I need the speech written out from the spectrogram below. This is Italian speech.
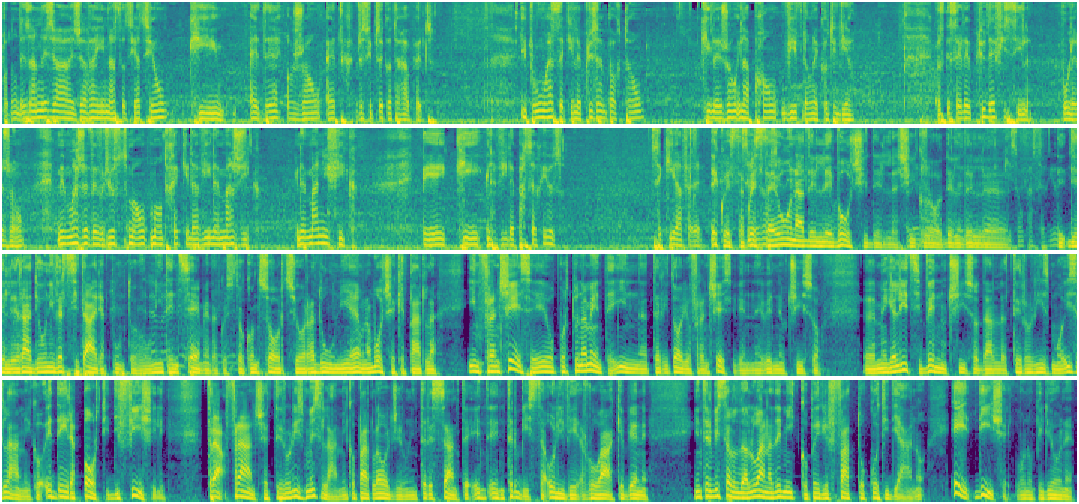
Pendant des années j'avais une association qui aidait aux gens à être, je suis psychothérapeute. Et pour moi ce qui est plus important, que les gens ils apprennent à vivre dans le quotidien. Parce que c'est le plus difficile pour les gens. Mais moi je veux justement montrer que la vie est magique il est magnifique e che la è pas sérieuse. C'est qui l'a fait. E questa, questa è una delle voci del ciclo del, del, di, delle radio universitarie, appunto, unite insieme da questo consorzio Raduni. È una voce che parla in francese e opportunamente in territorio francese venne, venne ucciso eh, Megalizzi venne ucciso dal terrorismo islamico e dei rapporti difficili tra Francia e terrorismo islamico. Parla oggi in un'interessante intervista Olivier Roy che viene intervistato da Luana De Micco per il Fatto Quotidiano e dice un'opinione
